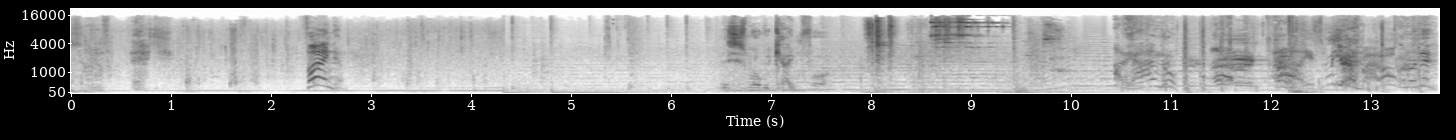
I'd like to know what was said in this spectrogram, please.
Son of a bitch. Find him! This is what we came for. Alejandro. Ah, ¡Es mío, hermano! Coronel,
